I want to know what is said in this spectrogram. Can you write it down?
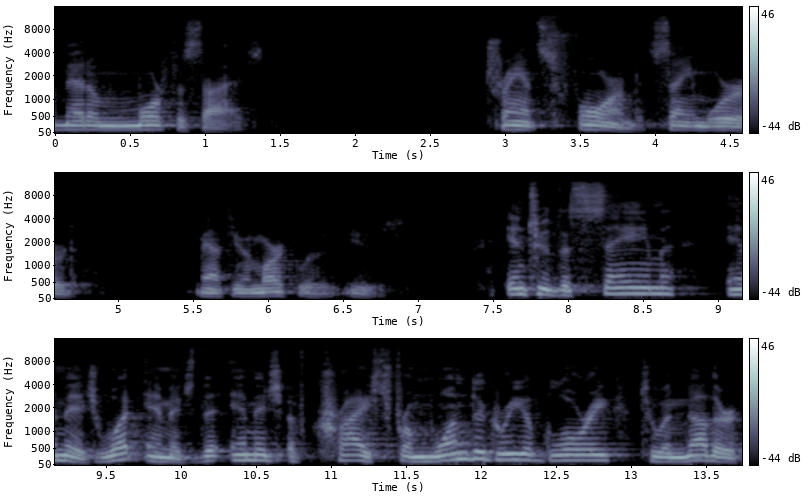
metamorphosized, transformed, same word Matthew and Mark use, into the same image. What image? The image of Christ. From one degree of glory to another.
